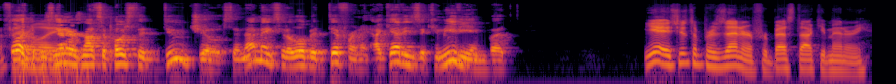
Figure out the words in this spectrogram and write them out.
I feel like the like- presenter is not supposed to do jokes, and that makes it a little bit different. I get he's a comedian, but Yeah, he's just a presenter for best documentary.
